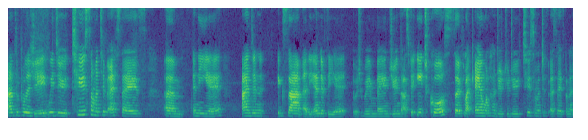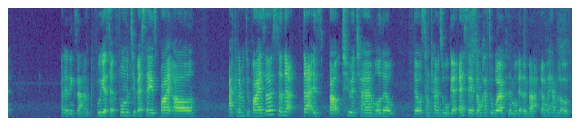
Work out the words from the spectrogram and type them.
anthropology, we do two summative essays um, in a year and an exam at the end of the year, which will be in May and June. That's for each course. So for like AN 100, you do two summative essays and, a, and an exam. We get set formative essays by our academic advisor. So that that is about two a term, or they'll they'll sometimes we'll get essays and we'll have to work and then we'll get them back and we have a lot of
